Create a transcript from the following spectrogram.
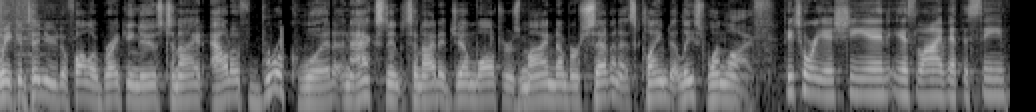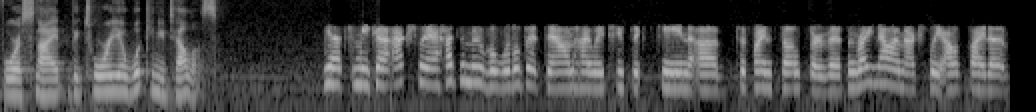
We continue to follow breaking news tonight out of Brookwood. An accident tonight at Jim Walters Mine number 7 has claimed at least one life. Victoria Sheehan is live at the scene for us tonight. Victoria, what can you tell us? Yeah, Tamika, actually, I had to move a little bit down Highway 216 uh, to find cell service. And right now, I'm actually outside of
